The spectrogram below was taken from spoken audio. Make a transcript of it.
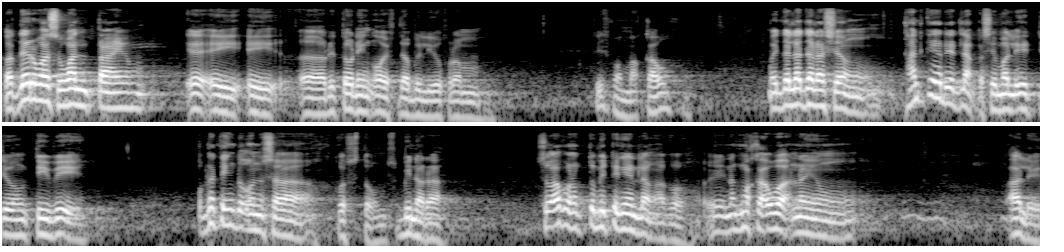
but there was one time a, a, a uh, returning OFW from, this from Macau. May dala-dala siyang, hand carried lang kasi maliit yung TV. Pagdating doon sa customs, binara. So ako, nagtumitingin lang ako. Eh, nagmakaawa na yung ali.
